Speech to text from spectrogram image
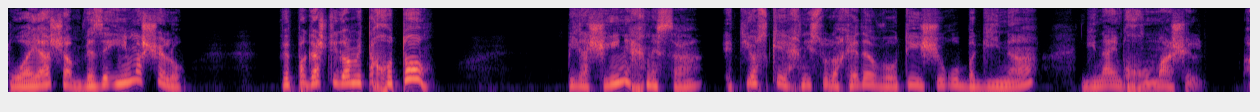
הוא היה שם, וזה אימא שלו. ופגשתי גם את אחותו. בגלל שהיא נכנסה, את יוסקי הכניסו לחדר ואותי השאירו בגינה, גינה עם חומה של 4-5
